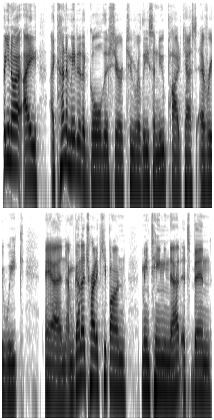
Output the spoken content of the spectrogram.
But you know, I I, I kind of made it a goal this year to release a new podcast every week, and I'm gonna try to keep on maintaining that. It's been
